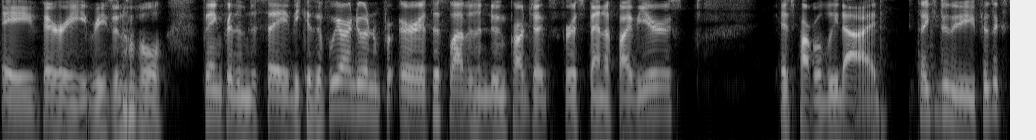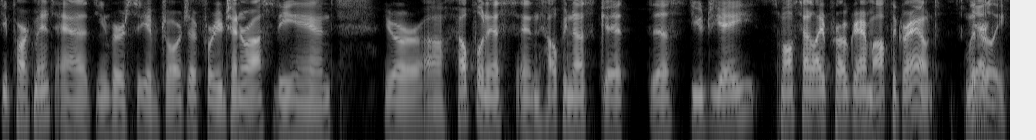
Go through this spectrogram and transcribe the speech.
a very reasonable thing for them to say because if we aren't doing, or if this lab isn't doing projects for a span of five years, it's probably died. Thank you to the physics department at the University of Georgia for your generosity and your uh, helpfulness in helping us get this UGA small satellite program off the ground. Literally.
